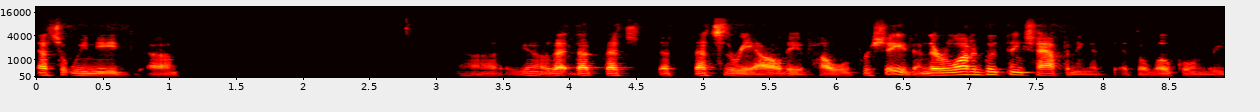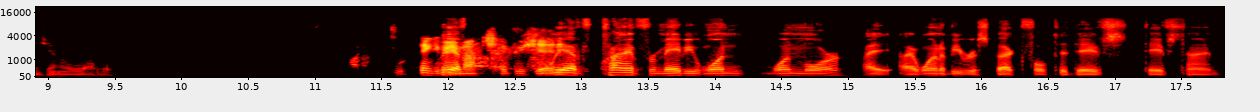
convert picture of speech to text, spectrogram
that's what we need. um, uh, You know, that, that, that's, that, that's the reality of how we'll proceed. And there are a lot of good things happening at, at the local and regional level. Thank you very have- much. I appreciate We it. have time for maybe one, one more. I, I want to be respectful to Dave's, Dave's time.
